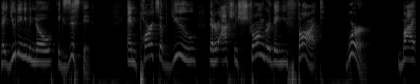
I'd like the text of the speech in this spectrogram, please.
that you didn't even know existed, and parts of you that are actually stronger than you thought were by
